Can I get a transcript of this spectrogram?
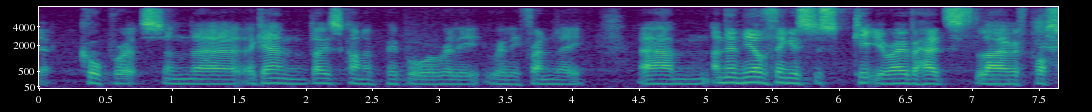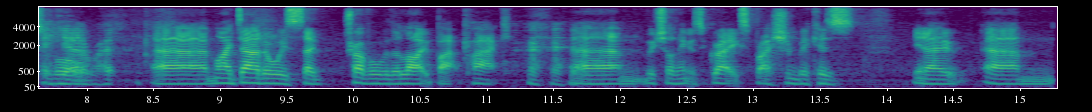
Yeah. corporates and uh, again those kind of people were really really friendly. Um, and then the other thing is just keep your overheads low if possible. Yeah right. Uh, my dad always said travel with a light backpack um, which i think is a great expression because you know um,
